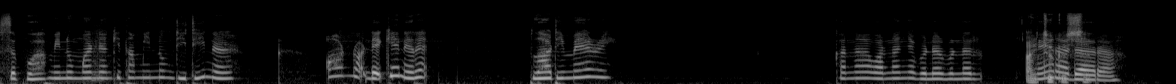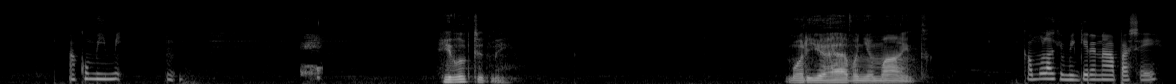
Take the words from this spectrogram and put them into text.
Sebuah minuman yang kita minum di dinner. Oh no, dek kene rek. Bloody Mary. Karena warnanya benar-benar merah darah. Aku mimi. He looked at me. What do you have on your mind? Kamu lagi mikirin apa sih?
